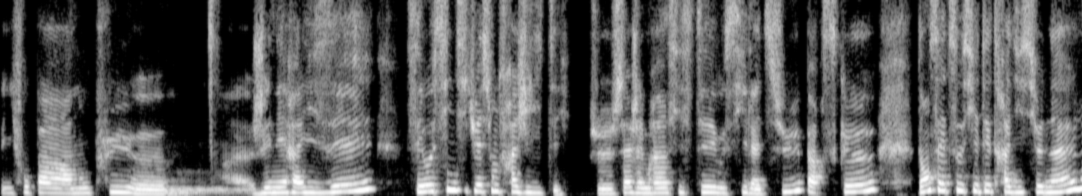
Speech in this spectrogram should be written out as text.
il faut pas non plus euh, généraliser. C'est aussi une situation de fragilité. Ça, j'aimerais insister aussi là-dessus parce que dans cette société traditionnelle,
